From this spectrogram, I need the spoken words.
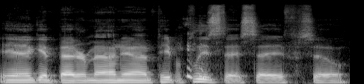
Yeah, get better, man. Yeah, people, please stay safe. So,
